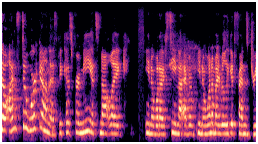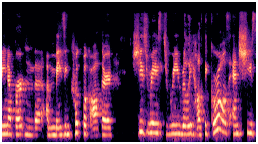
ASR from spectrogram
so I'm still working on this because for me, it's not like, you know, what I've seen. I ever, you know, one of my really good friends, Dreena Burton, the amazing cookbook author, she's raised three really healthy girls and she's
